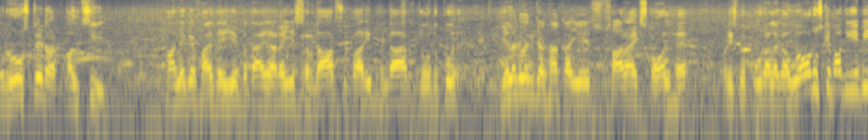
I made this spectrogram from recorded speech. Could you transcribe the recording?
रोस्टेड अलसी। खाने के फ़ायदे ये बताया जा रहा है, ये सरदार सुपारी भंडार जोधपुर। ये अलग अलग जगह का ये सारा एक स्टॉल है और इसमें पूरा लगा हुआ और उसके बाद ये भी,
